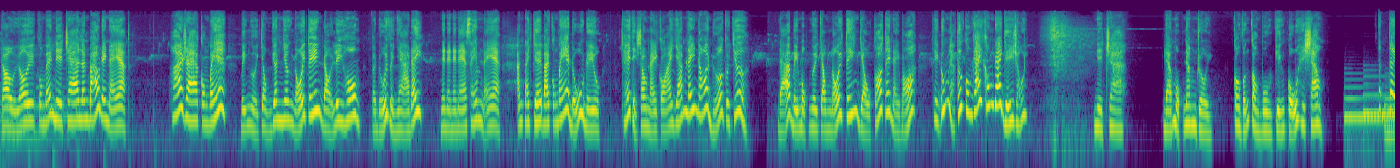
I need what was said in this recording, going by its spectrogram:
Trời ơi, con bé Netra lên báo đây nè. Hóa ra con bé Bị người chồng doanh nhân nổi tiếng đòi ly hôn Và đuổi về nhà đấy. Nè nè nè nè, xem nè. Anh ta chê bai con bé đủ điều. Thế thì sau này còn ai dám lấy nó nữa cơ chứ? Đã bị một người chồng nổi tiếng giàu có thế này bỏ, Thì đúng là thứ con gái không ra gì rồi. Netra Đã một năm rồi, Con vẫn còn buồn chuyện cũ hay sao? Anh ta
